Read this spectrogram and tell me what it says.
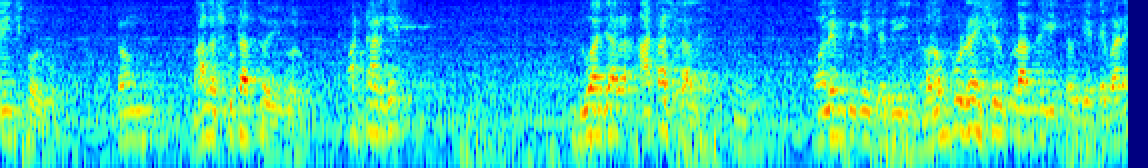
রেঞ্জ করব এবং ভালো শুটার তৈরি করব। আমার টার্গেট দু হাজার আঠাশ সালে অলিম্পিকে যদি ধরমপুর রাইফেল ক্লাব থেকে কেউ যেতে পারে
